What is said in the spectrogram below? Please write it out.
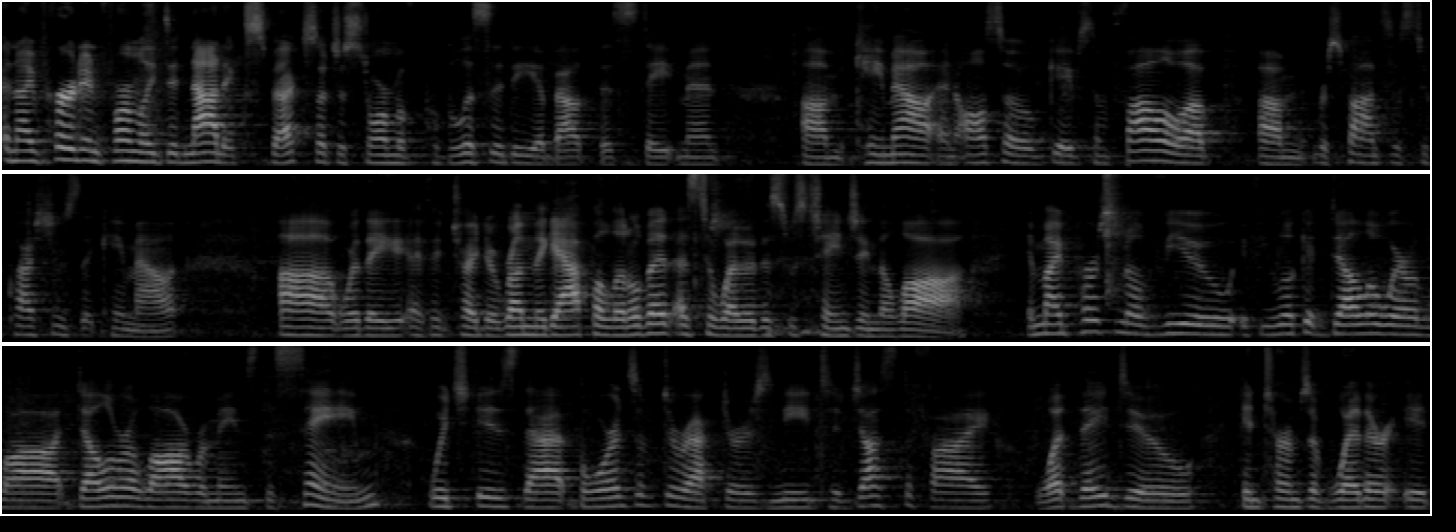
and I've heard informally, did not expect such a storm of publicity about this statement, um, came out and also gave some follow-up um, responses to questions that came out, uh, where they, I think, tried to run the gap a little bit as to whether this was changing the law. In my personal view, if you look at Delaware law, Delaware law remains the same, which is that boards of directors need to justify what they do in terms of whether it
